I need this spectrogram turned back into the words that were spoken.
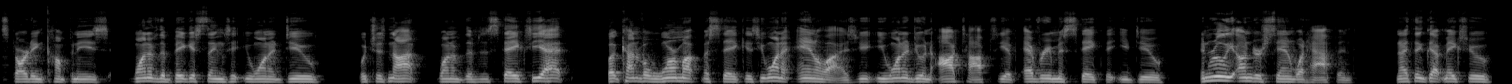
starting companies. One of the biggest things that you want to do, which is not one of the mistakes yet, but kind of a warm up mistake, is you want to analyze. You you want to do an autopsy of every mistake that you do and really understand what happened. And I think that makes you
